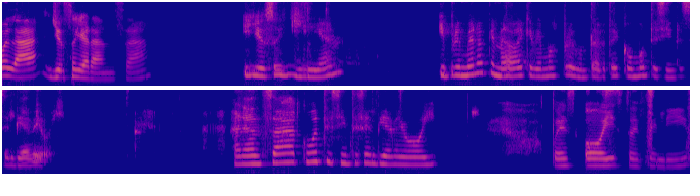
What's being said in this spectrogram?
Hola, yo soy Aranza. Y yo soy Gillian. Y primero que nada queremos preguntarte cómo te sientes el día de hoy. Aranza, ¿cómo te sientes el día de hoy? Pues hoy estoy feliz,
